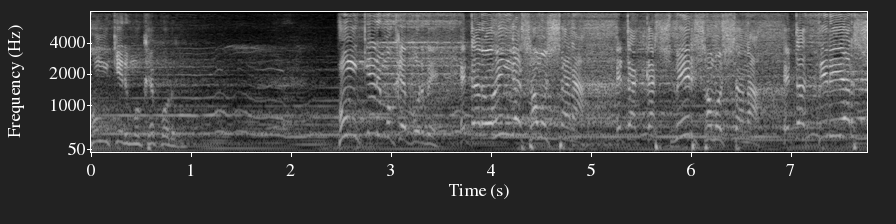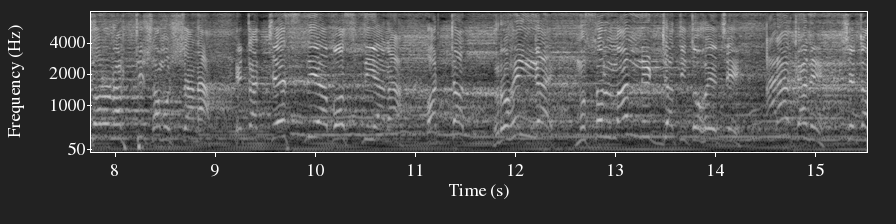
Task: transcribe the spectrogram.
হুমকির মুখে পড়বে। মুখে পড়বে। এটা রোহিঙ্গা সমস্যা না, এটা কাশ্মীর সমস্যা না, এটা সিরিয়ার শরণার্থী সমস্যা না, এটা চেসনিয়া, বসনিয়া না। অর্থাৎ রোহিঙ্গায় মুসলমান নির্যাতিত হয়েছে। আরাকানে সেটা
